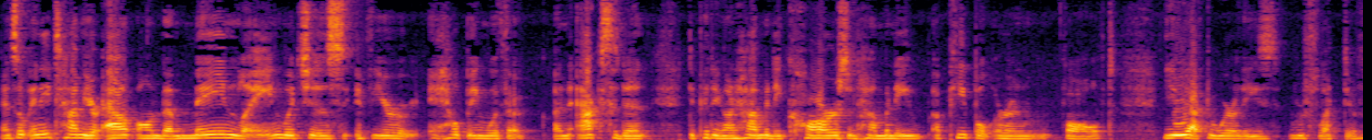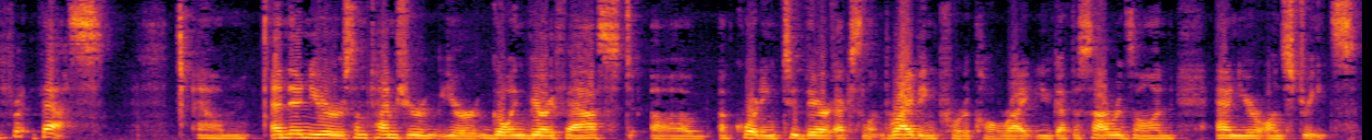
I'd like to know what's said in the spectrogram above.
And so anytime you're out on the main lane which is if you're helping with a, an accident depending on how many cars and how many uh, people are involved you have to wear these reflective vests. Um, and then you're sometimes you're you're going very fast uh, according to their excellent driving protocol right? You got the sirens on and you're on streets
